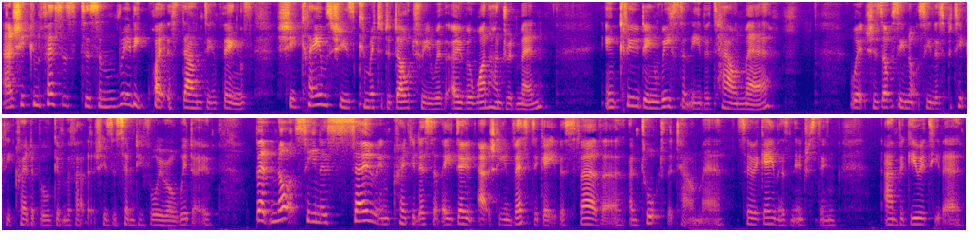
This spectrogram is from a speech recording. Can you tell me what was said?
And she confesses to some really quite astounding things. She claims she's committed adultery with over 100 men, including recently the town mayor, which is obviously not seen as particularly credible given the fact that she's a 74 year old widow, but not seen as so incredulous that they don't actually investigate this further and talk to the town mayor. So, again, there's an interesting ambiguity there.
